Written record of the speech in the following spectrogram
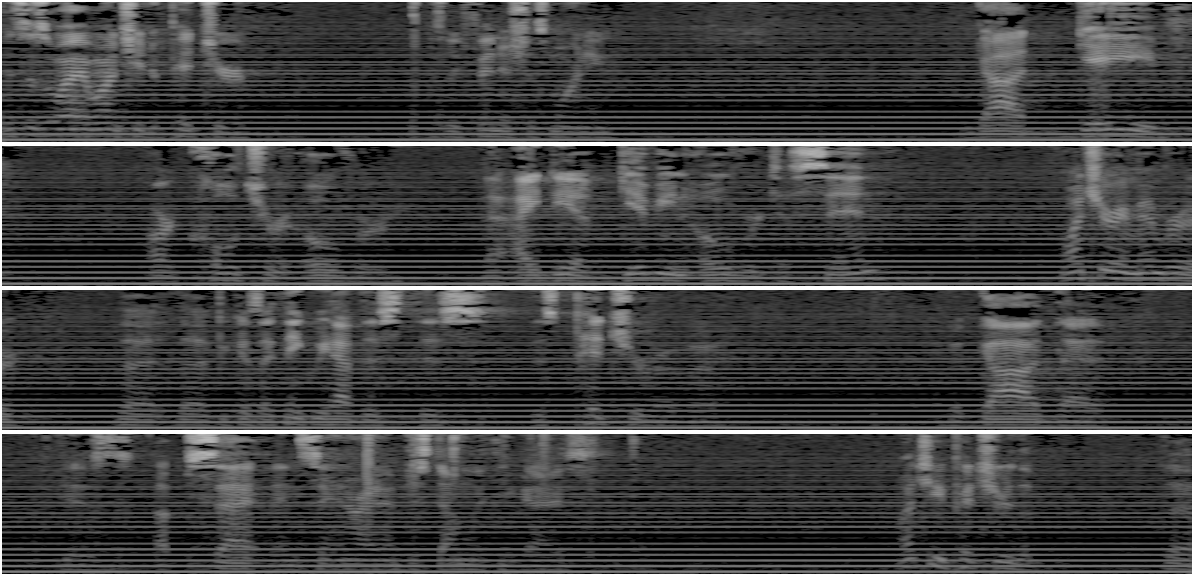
This is why I want you to picture, as we finish this morning, God gave our culture over. That idea of giving over to sin. I want you to remember the, the because I think we have this this this picture of God that is upset and saying, "All right, I'm just done with you guys." Why don't you picture the the,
